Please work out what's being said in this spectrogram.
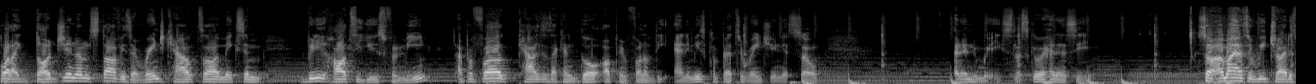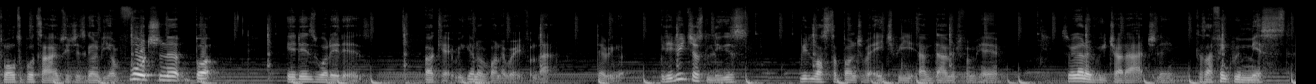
but like dodging and stuff is a range character. It makes him really hard to use for me. I prefer characters that can go up in front of the enemies compared to range units. So, and anyways, let's go ahead and see. So I might have to retry this multiple times, which is going to be unfortunate, but it is what it is. Okay, we're going to run away from that. There we go. Did we just lose? We lost a bunch of HP um, damage from here. So we're going to retry that actually, because I think we missed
